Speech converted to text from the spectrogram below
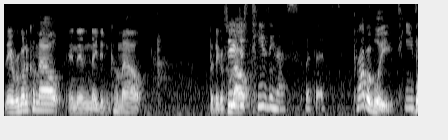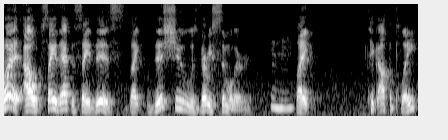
They were gonna come out and then they didn't come out. But they're gonna So come you're just teasing us with this. Probably. Teaser. But I'll say that to say this. Like, this shoe was very similar. Mm-hmm. Like, take out the plate,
